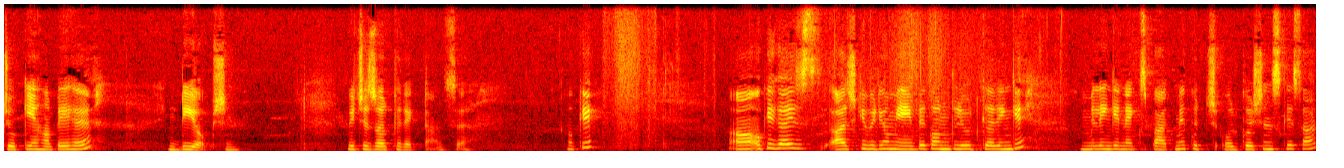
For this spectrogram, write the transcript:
जो कि यहाँ पे है डी ऑप्शन विच इज़ और correct answer okay okay guys आज की वीडियो हम यहीं पे कंक्लूड करेंगे। मिलेंगे नेक्स्ट पार्ट में कुछ और क्वेश्चंस के साथ।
